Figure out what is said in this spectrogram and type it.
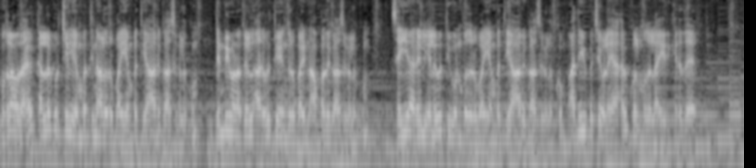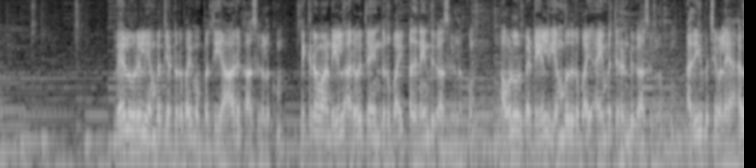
முதலாவதாக கள்ளக்குறிச்சியில் எண்பத்தி நாலு ரூபாய் எண்பத்தி ஆறு காசுகளுக்கும் திண்டிவனத்தில் அறுபத்தி ஐந்து ரூபாய் நாற்பது காசுகளுக்கும் செய்யாறில் எழுபத்தி ஒன்பது ரூபாய் எண்பத்தி ஆறு காசுகளுக்கும் அதிகபட்ச விலையாக கொள்முதலாயிருக்கிறது. வேலூரில் எண்பத்தி எட்டு ரூபாய் முப்பத்தி ஆறு காசுகளுக்கும் விக்கிரவாண்டியில் அறுபத்தி ஐந்து ரூபாய் பதினைந்து காசுகளுக்கும் அவலூர்பேட்டையில் எண்பது ரூபாய் ஐம்பத்தி ரெண்டு காசுகளுக்கும் அதிகபட்ச விலையாக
